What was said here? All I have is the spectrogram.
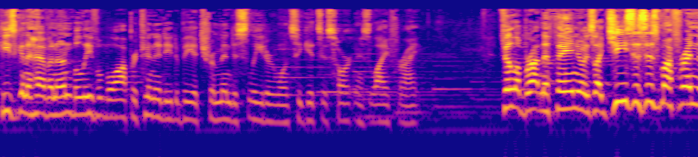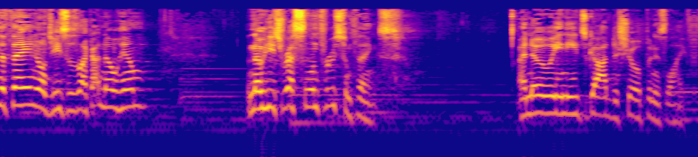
He's going to have an unbelievable opportunity to be a tremendous leader once he gets his heart and his life right. Philip brought Nathaniel. He's like, Jesus is my friend Nathaniel. Jesus is like, I know him. I know he's wrestling through some things. I know he needs God to show up in his life.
